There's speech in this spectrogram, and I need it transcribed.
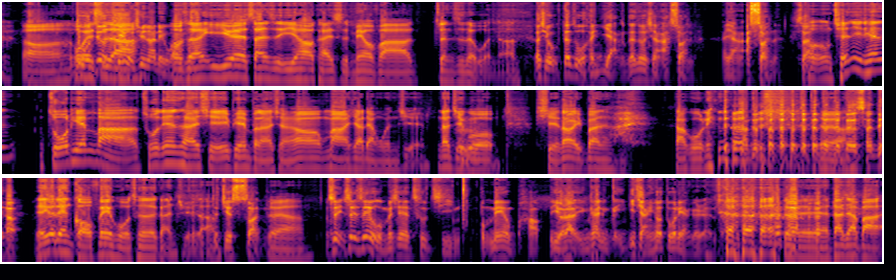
哦，我也是啊。我去哪里玩？我从一月三十一号开始没有发政治的文啊。而且，但是我很痒，但是我想啊，算了，哎呀，啊，算了，算了。我前几天，昨天吧，昨天才写一篇，本来想要骂一下梁文杰，那结果写到一半，唉、嗯，大过年的，删掉，也有点狗吠火车的感觉啦，就觉得算了。对啊，所以，所以，所以我们现在触及没有好，有了，你看，你一讲以后多两个人，对对对，大家把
